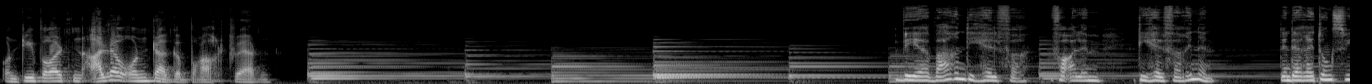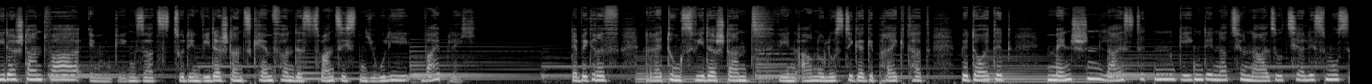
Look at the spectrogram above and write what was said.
Und die wollten alle untergebracht werden. Wer waren die Helfer, vor allem die Helferinnen? Denn der Rettungswiderstand war, im Gegensatz zu den Widerstandskämpfern des 20. Juli, weiblich. Der Begriff Rettungswiderstand, wie ihn Arno Lustiger geprägt hat, bedeutet, Menschen leisteten gegen den Nationalsozialismus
